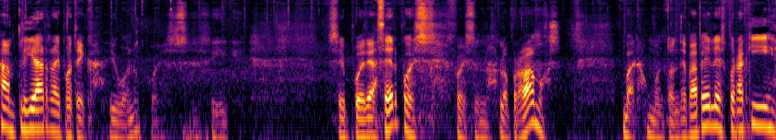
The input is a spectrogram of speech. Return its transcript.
ampliar la hipoteca. Y bueno, pues si se puede hacer, pues, pues lo probamos. Bueno, un montón de papeles por aquí,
